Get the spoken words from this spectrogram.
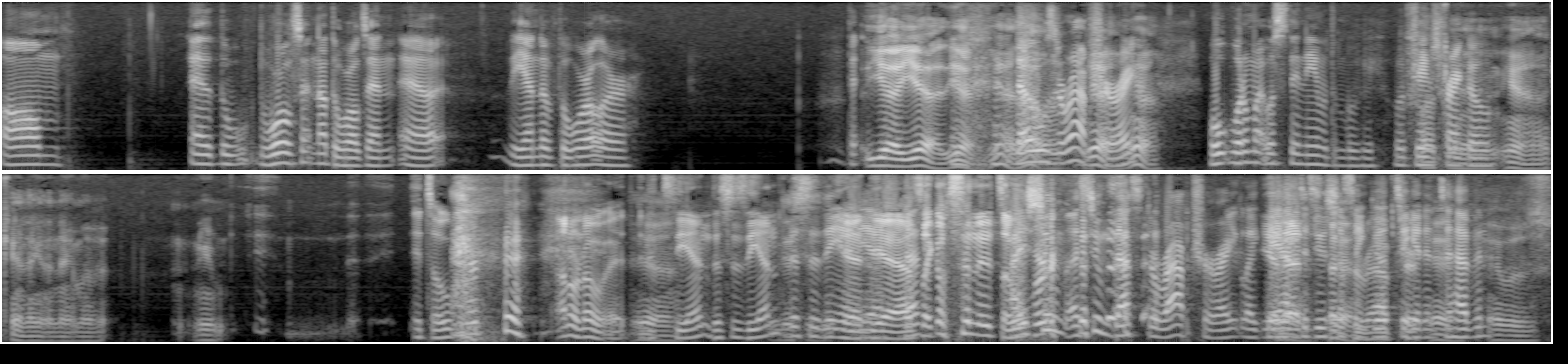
um, uh, the the world's end, not the world's end. Uh, the end of the world, or yeah, yeah, yeah, yeah. That was the. Rapture, Yeah, right? Yeah. what what am I? What's the name of the movie? With James Fucking- Franco. Yeah, I can't think of the name of it. You- It's over. I don't know. It, It's the end. This is the end. This is the yeah, end. Yeah, yeah. I was That's- like, I'm saying it's over. I assume I assume that's the rapture, right? Like they Yeah, have to that's- do that's something the good to get rapture. into yeah, heaven. It was.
